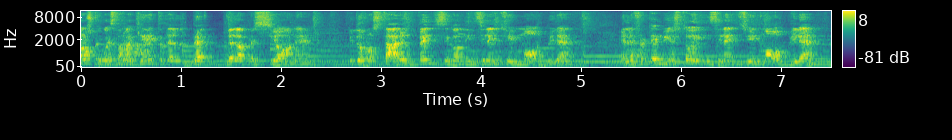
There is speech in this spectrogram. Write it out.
Altri... siccome conosco questa macchinetta del- de- della pressione, io dovrò stare un 20 secondi in silenzio immobile. E nel frattempo io sto in silenzio immobile.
